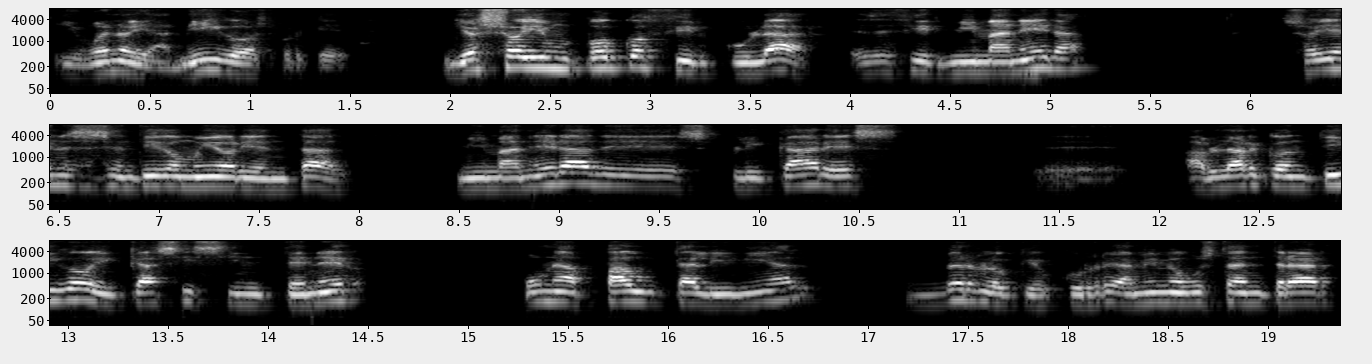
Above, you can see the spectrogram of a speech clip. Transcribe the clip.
Y bueno, y amigos, porque yo soy un poco circular. Es decir, mi manera, soy en ese sentido muy oriental. Mi manera de explicar es eh, hablar contigo y casi sin tener una pauta lineal, ver lo que ocurre. A mí me gusta entrar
